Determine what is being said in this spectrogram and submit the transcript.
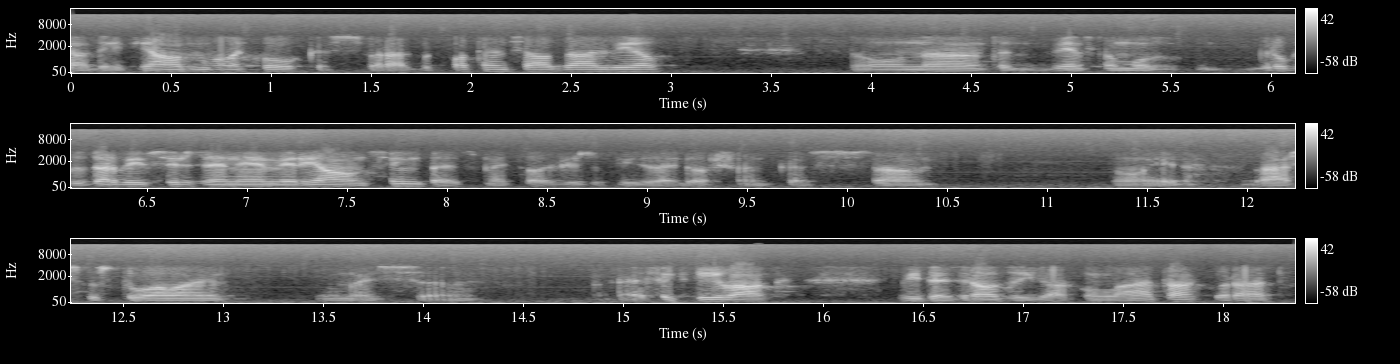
radīt jaunu molekulu, kas varētu būt potenciāli zāļu viela. Un uh, tad viens no mūsu grupas darbības virzieniem ir jauna sintēzes metožu iz, izveidošana, kas uh, nu, ir vērsta uz to, lai nu, mēs uh, efektīvāk, vidē draudzīgāk un lētāk varētu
